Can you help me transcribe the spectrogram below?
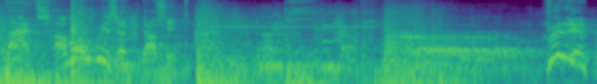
That's how a wizard does it. Brilliant!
